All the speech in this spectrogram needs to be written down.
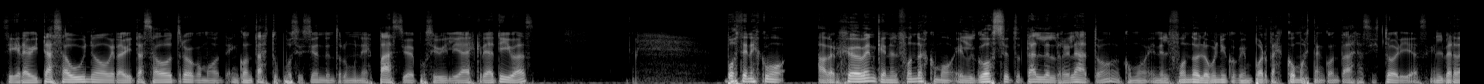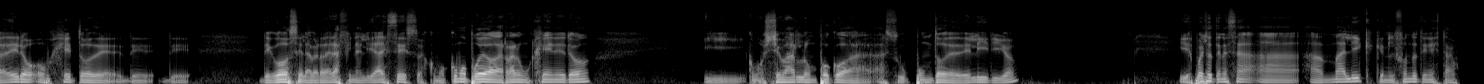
si gravitas a uno o gravitas a otro, como encontrás tu posición dentro de un espacio de posibilidades creativas. Vos tenés como a Verhoeven, que en el fondo es como el goce total del relato, como en el fondo lo único que importa es cómo están contadas las historias. El verdadero objeto de, de- de- goce, la verdadera finalidad es eso, es como cómo puedo agarrar un género y como llevarlo un poco a, su punto de delirio. Y después lo tenés a, Malik, que en el fondo tiene esta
